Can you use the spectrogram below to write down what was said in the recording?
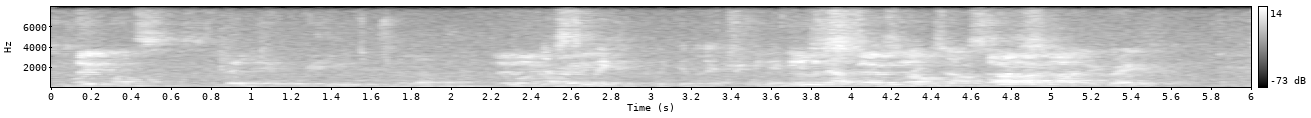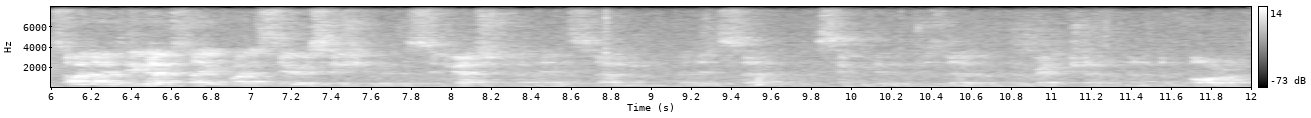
complete nonsense. Lillian Reed is another. Lillian That's- Reed. we could- we could literally The list goes on. So I, That'd be great. so I, I do have to take quite a serious issue with the suggestion that it's, um, that it's uh, simply the preserve of the rich and, and the foreign,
